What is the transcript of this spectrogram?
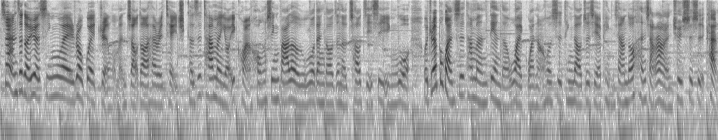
虽然这个月是因为肉桂卷我们找到 Heritage，可是他们有一款红心芭乐乳酪蛋糕真的超级吸引我。我觉得不管是他们店的外观啊，或是听到这些品相，都很想让人去试试看。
